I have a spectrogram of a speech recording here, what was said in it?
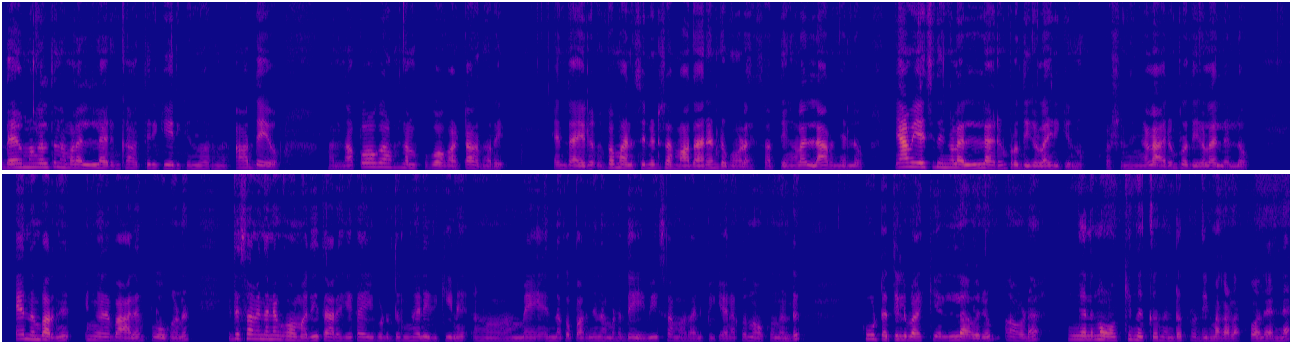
ദേവമംഗലത്ത് നമ്മളെല്ലാവരും കാത്തിരിക്കുകയായിരിക്കും എന്ന് പറഞ്ഞു. അതെയോ? എന്നാൽ പോകാം നമുക്ക് പോകാട്ടോ എന്ന് പറയും. എന്തായാലും ഇപ്പം മനസ്സിനൊരു സമാധാനം ഉണ്ട് മോളെ. സത്യങ്ങളെല്ലാം അറിഞ്ഞല്ലോ. ഞാൻ വിചാരിച്ചു നിങ്ങളെല്ലാവരും പ്രതികളായിരിക്കുന്നു. പക്ഷെ നിങ്ങളാരും പ്രതികളല്ലല്ലോ. എന്നും പറഞ്ഞ് ഇങ്ങനെ ബാലൻ പോകണ്. ഇതേ സമയം തന്നെ ഗോമതി തലയ്ക്ക് കൈ കൊടുത്ത് ഇങ്ങനെ ഇരിക്കണ്. അമ്മേ എന്നൊക്കെ പറഞ്ഞ് നമ്മുടെ ദേവി സമാധാനിപ്പിക്കാനൊക്കെ നോക്കുന്നുണ്ട്. കൂട്ടത്തിൽ ബാക്കി എല്ലാവരും അവിടെ ഇങ്ങനെ നോക്കി നിൽക്കുന്നുണ്ട് പ്രതിമകളെ പോലെ തന്നെ.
